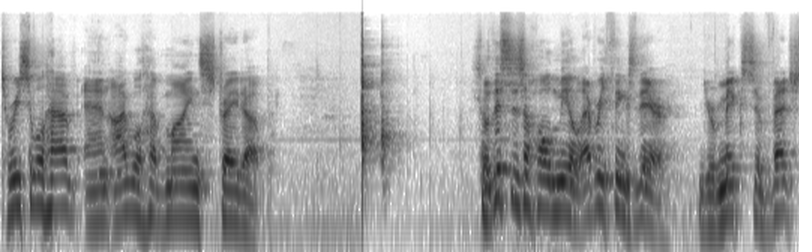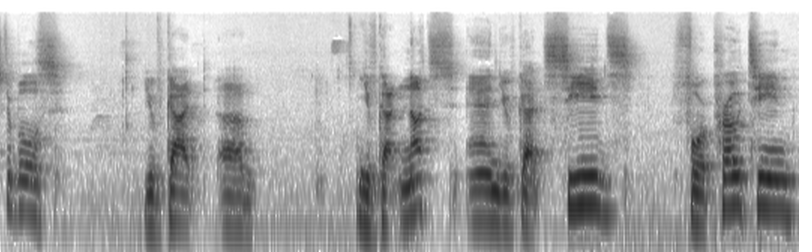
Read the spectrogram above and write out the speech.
Teresa will have, and I will have mine straight up. So this is a whole meal. Everything's there. Your mix of vegetables. You've got uh, you've got nuts and you've got seeds for protein.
